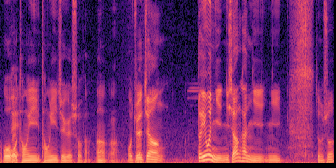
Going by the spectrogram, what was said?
我我同意同意这个说法。嗯嗯，我觉得这样，对，因为你你想想看，你你怎么说，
